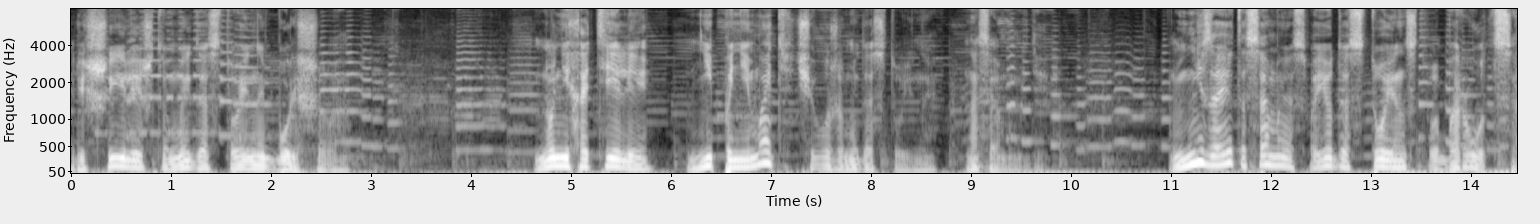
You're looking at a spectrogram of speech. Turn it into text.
решили, что мы достойны большего, но не хотели не понимать, чего же мы достойны на самом деле. Не за это самое свое достоинство бороться.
